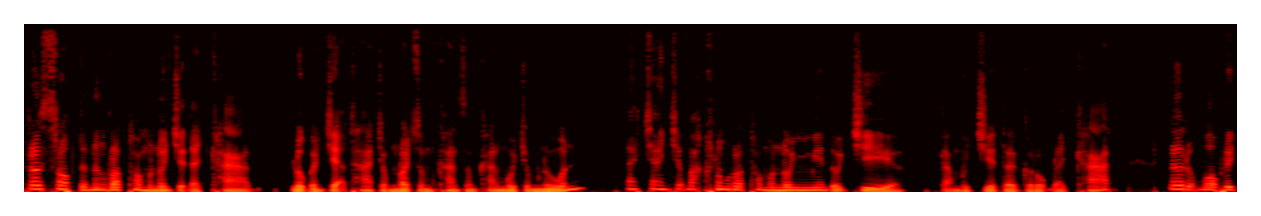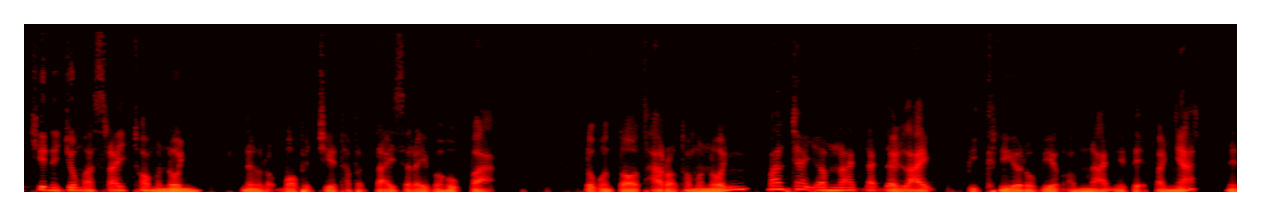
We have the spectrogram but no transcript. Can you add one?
ត្រូវស្របទៅនឹងរដ្ឋធម្មនុញ្ញជាដាច់ខាតលោកបញ្ជាក់ថាចំណុចសំខាន់សំខាន់មួយចំនួនដែលចែងច្បាស់ក្នុងរដ្ឋធម្មនុញ្ញមានដូចជាកម្ពុជាត្រូវគោរពដាច់ខាតនៅរបបរាជានិយមអាស្រ័យធម្មនុញ្ញនិងរបបប្រជាធិបតេយ្យសេរីវហុបកលោកបន្តថារដ្ឋធម្មនុញ្ញបានចែកអំណាចដាច់ដោយឡែកពីគ្នារវាងអំណាចនីតិបញ្ញត្តិនី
